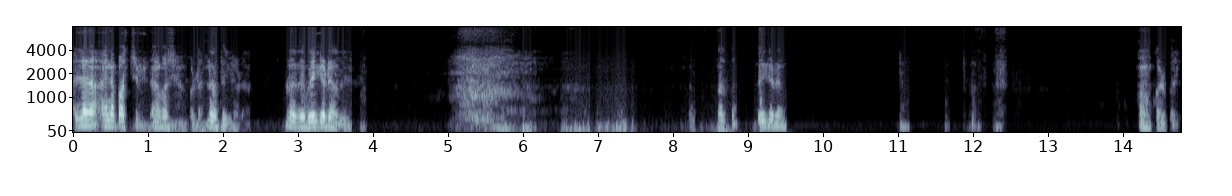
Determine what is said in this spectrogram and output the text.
അല്ല അതിനെ ഫസ്റ്റ് ഫസ്റ്റ് നിർത്തി നിർത്തി ബ്രേക്ക് ആയിട്ട് നിർത്തി നിർത്താം ബ്രേക്ക് ആയിട്ട് ആ കുഴപ്പമില്ല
